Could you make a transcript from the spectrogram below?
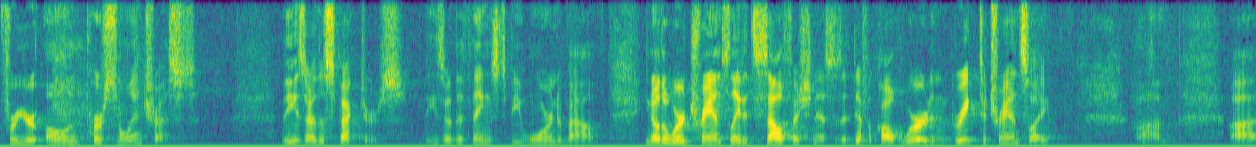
for your own personal interest. These are the specters. These are the things to be warned about. You know, the word translated selfishness is a difficult word in Greek to translate. Um, uh,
